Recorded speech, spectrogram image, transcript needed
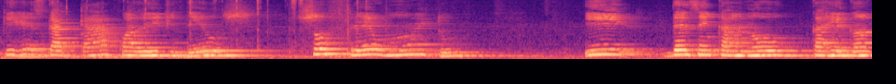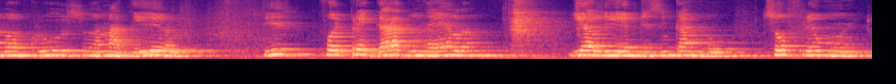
que resgatar com a lei de Deus, sofreu muito e desencarnou carregando a cruz, a madeira, e foi pregado nela, e ali ele desencarnou, sofreu muito.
